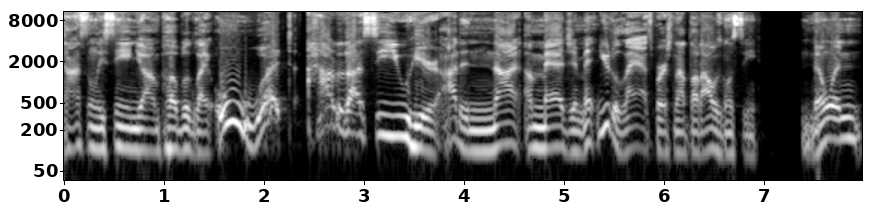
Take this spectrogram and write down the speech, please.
Constantly seeing y'all in public, like, oh, what? How did I see you here? I did not imagine. Man, you the last person I thought I was gonna see. Knowing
